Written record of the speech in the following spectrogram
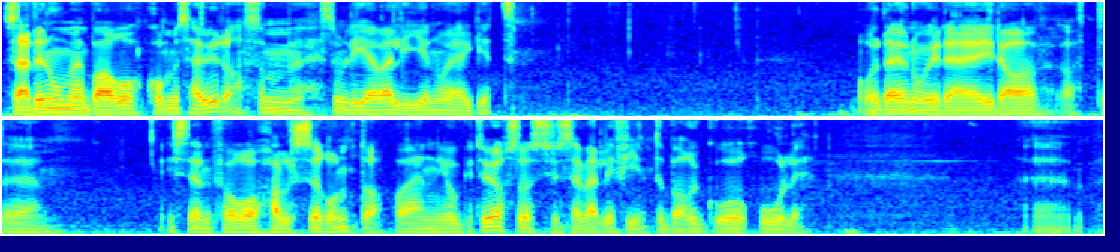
så er det noe med bare å komme seg ut, da, som, som likevel gir noe eget. Og det er jo noe i det i dag at eh, istedenfor å halse rundt da, på en joggetur, så syns jeg det er veldig fint å bare gå rolig. Uh,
